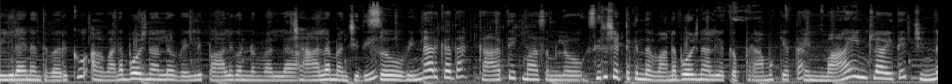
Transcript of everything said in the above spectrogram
వీలైనంత వరకు ఆ వనభోజనాల్లో వెళ్ళి పాల్గొనడం వల్ల చాలా మంచిది. సో విన్నారు కదా కార్తీక మాసంలో ఉసిరి చెట్టు కింద వనభోజనాల యొక్క ప్రాముఖ్యత? అండ్ మా ఇంట్లో అయితే చిన్న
